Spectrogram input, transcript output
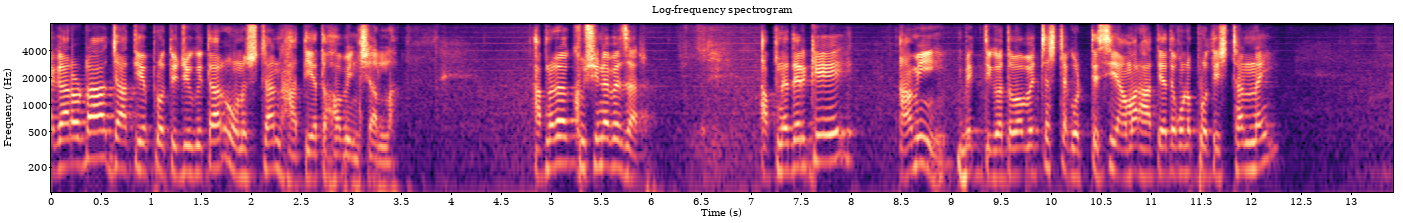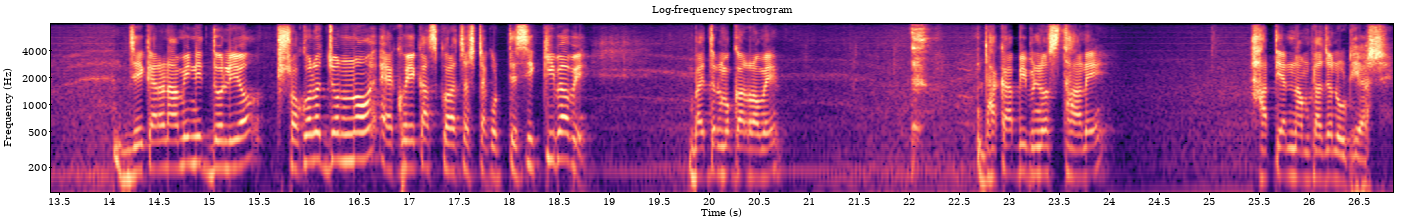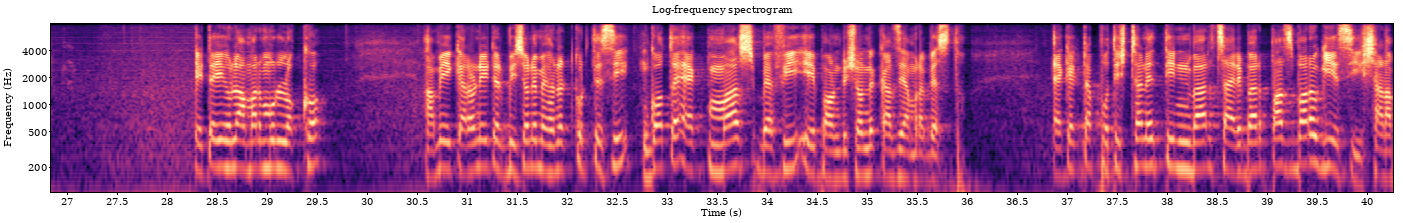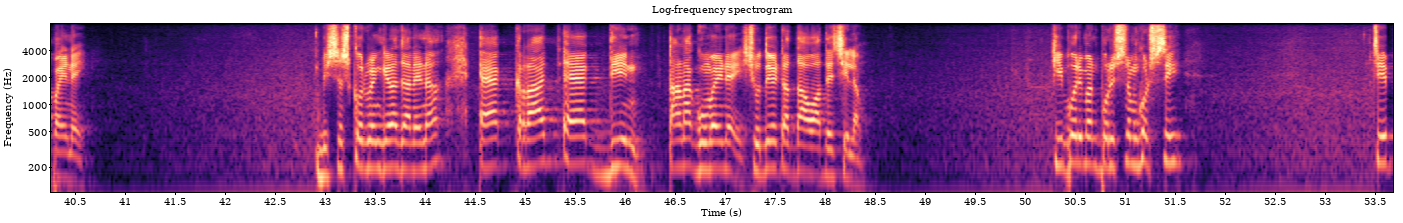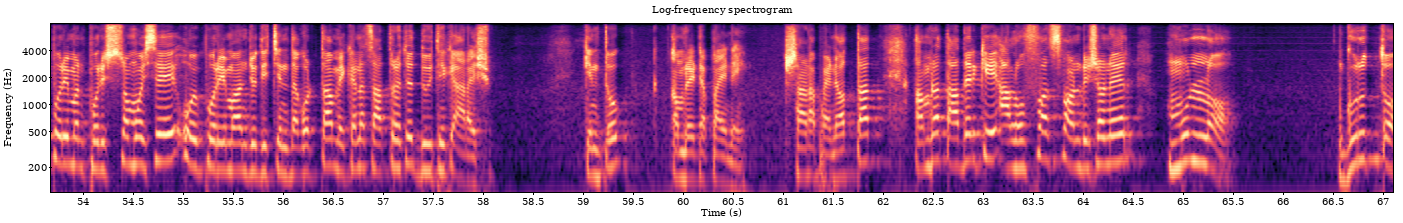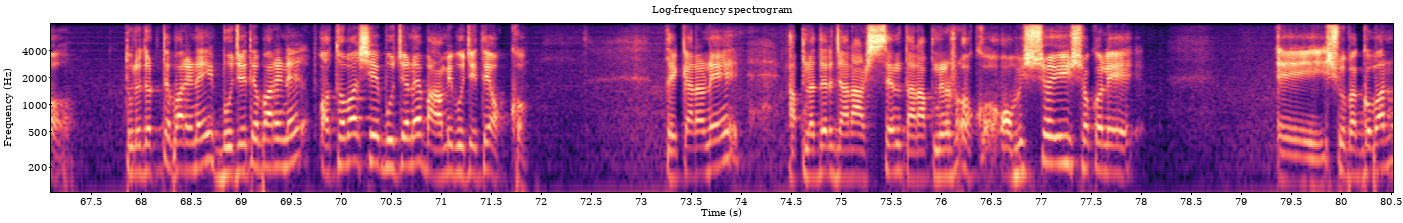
এগারোটা জাতীয় প্রতিযোগিতার অনুষ্ঠান হাতিয়াতে হবে ইনশাল্লাহ আপনারা খুশি না বেজার? আপনাদেরকে আমি ব্যক্তিগতভাবে চেষ্টা করতেছি, আমার হাতিয়াতে কোনো প্রতিষ্ঠান নাই। যে কারণে আমি নির্দলীয়, সকলের জন্য এক হয়ে কাজ করার চেষ্টা করতেছি। কীভাবে? বাইতুল মোকাররমে, ঢাকা বিভিন্ন স্থানে হাতিয়ার নামটা যেন উঠে আসে। এটাই হলো আমার মূল লক্ষ্য। আমি এই কারণে এটার পিছনে মেহনত করতেছি। গত এক মাস ব্যাপী এই ফাউন্ডেশনের কাজে আমরা ব্যস্ত। এক একটা প্রতিষ্ঠানে তিনবার, চারবার, পাঁচবারও গিয়েছি, সাড়া পাই নাই। বিশ্বাস করবেন কিনা জানি না, এক রাত, এক দিন টানা ঘুমাই নাই, শুধু এটা দাওয়াতে ছিলাম। কি পরিমাণ পরিশ্রম করছি? যে পরিমাণ পরিশ্রম হয়েছে ওই পরিমাণ যদি চিন্তা করতাম, এখানে ছাত্র হয়তো দুই থেকে আড়াইশো। কিন্তু আমরা এটা পাই নাই, সাড়া পাই না অর্থাৎ আমরা তাদেরকে আলহফাজ ফাউন্ডেশনের মূল্য, গুরুত্ব তুলে ধরতে পারে নাই, বুঝাইতে পারে নাই, অথবা সে বুঝে নেয় বা আমি বুঝাইতে অক্ষম। তো এই কারণে আপনাদের যারা আসছেন, তারা আপনারা অবশ্যই সকলে এই সৌভাগ্যবান।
